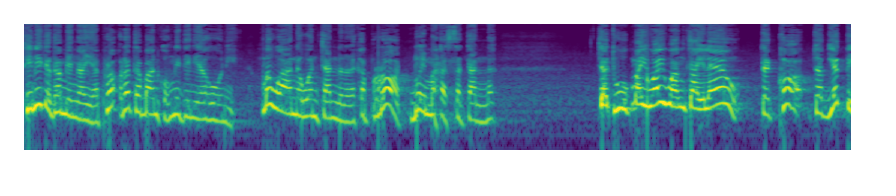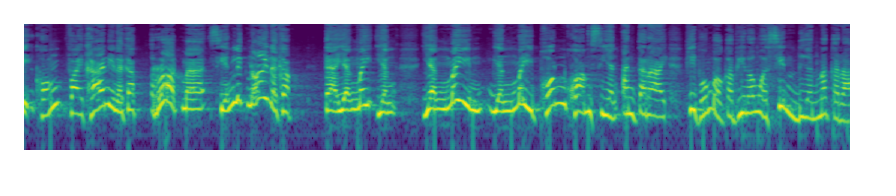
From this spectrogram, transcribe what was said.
ทีนี้จะทำยังไงอะเพราะรัฐบาลของเนตินยาโฮนี่ เมื่อวานวันจันทร์นะครับ รอดด้วยมหัศจรรย์นะ จะถูกไม่ไว้วางใจแล้ว จากข้อจากยติของฝ่ายค้านนี่นะครับ รอดมาเสียงเล็กน้อยนะครับ แต่ยังไม่ยังยังไม่ยังไม่พ้นความเสี่ยงอันตราย ที่ผมบอกกับพี่น้องว่าสิ้นเดือนมกรา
